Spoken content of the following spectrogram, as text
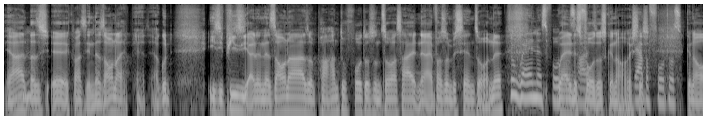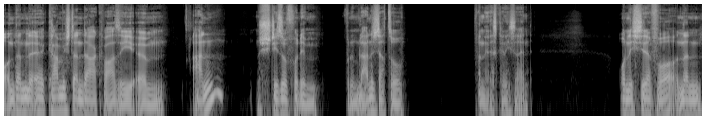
Ja, Mhm. dass ich äh, quasi in der Sauna, ja gut, easy peasy, halt in der Sauna, so ein paar Handtuchfotos und sowas halt, ne, einfach so ein bisschen so, ne, So Wellness-Fotos. Wellness-Fotos, genau, Halt. richtig. Werbefotos. Genau, und dann äh, kam ich dann da quasi ähm, an, ich stehe so vor dem, vor dem Laden, ich dachte so, von der, das kann nicht sein. Und ich stehe davor und dann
